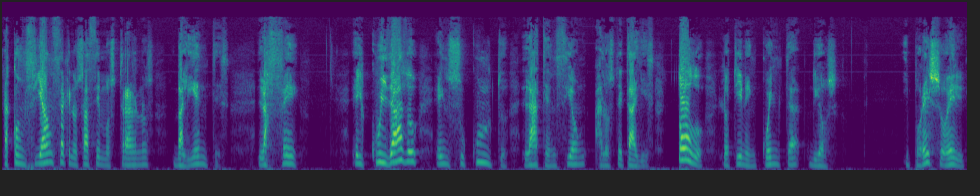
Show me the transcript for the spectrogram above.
la confianza que nos hace mostrarnos valientes, la fe, el cuidado en su culto, la atención a los detalles, todo lo tiene en cuenta Dios. Y por eso Él,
